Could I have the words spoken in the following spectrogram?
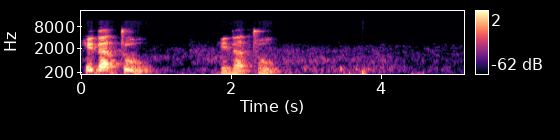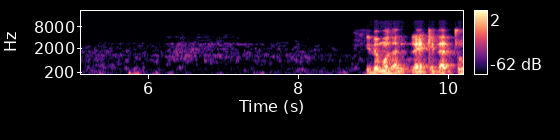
hitherto hitherto ഇത് മുതൽ അല്ലെ ടു.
